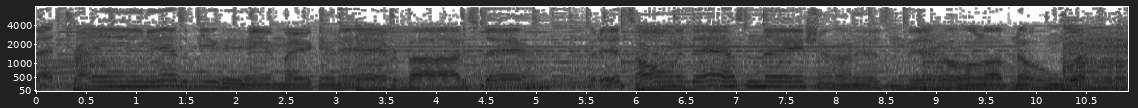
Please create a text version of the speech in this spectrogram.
That train is a beauty, making everybody stare. But its only destination is the middle of nowhere.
